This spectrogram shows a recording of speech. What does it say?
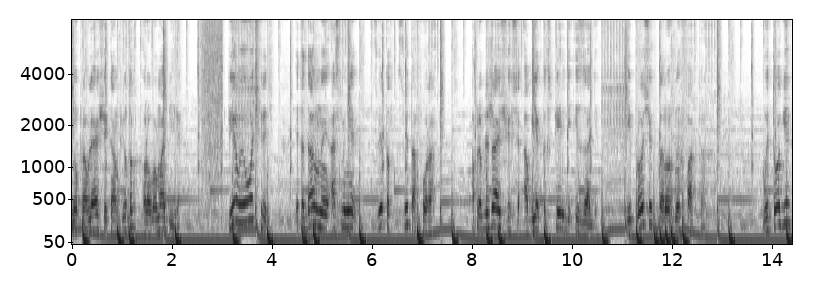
на управляющий компьютер робомобиля. В первую очередь, это данные о смене цветов светофора, о приближающихся объектах спереди и сзади и прочих дорожных факторах. В итоге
